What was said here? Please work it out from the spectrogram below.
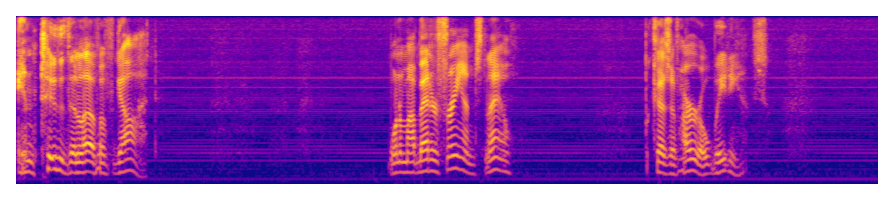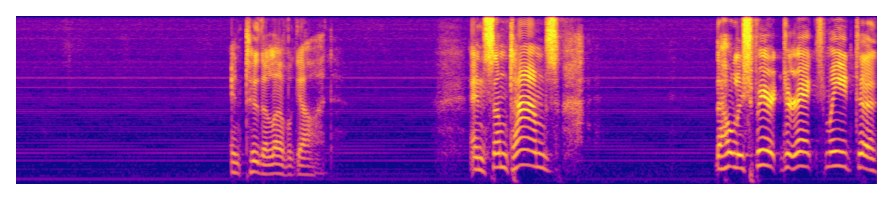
into the love of God. One of my better friends now because of her obedience into the love of God. And sometimes the Holy Spirit directs me to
